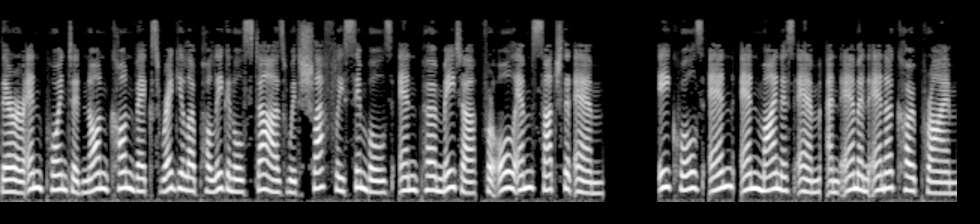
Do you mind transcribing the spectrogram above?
there are n-pointed non-convex regular polygonal stars with Schläfli symbols n per meter for all m such that m equals n, n minus m, and m and n are coprime.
